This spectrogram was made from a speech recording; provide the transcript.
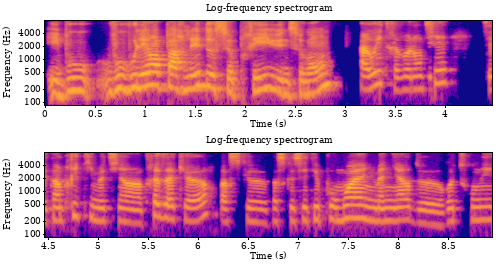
Et vous, vous voulez en parler de ce prix une seconde? Ah oui, très volontiers. C'est un prix qui me tient très à cœur parce que parce que c'était pour moi une manière de retourner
